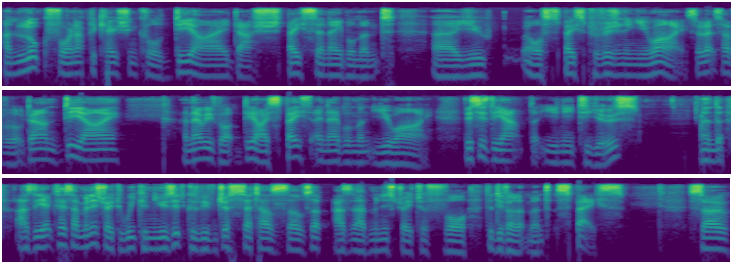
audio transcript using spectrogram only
and look for an application called DI-Space Enablement uh, U or Space Provisioning UI. So let's have a look down DI, and there we've got DI Space Enablement UI. This is the app that you need to use. And as the XS administrator, we can use it because we've just set ourselves up as an administrator for the development space. So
